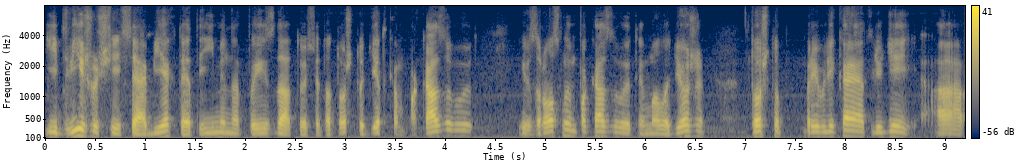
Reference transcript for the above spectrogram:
и движущиеся объекты, это именно поезда, то есть это то, что деткам показывают, и взрослым показывают, и молодежи, то, что привлекает людей, а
